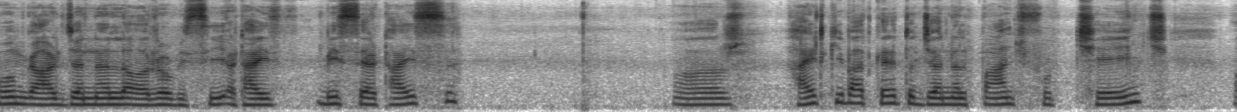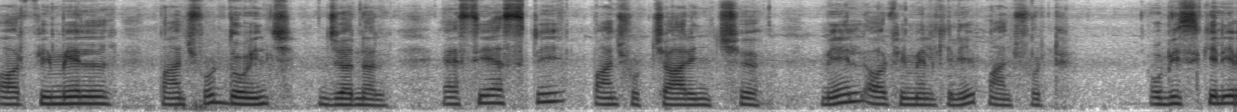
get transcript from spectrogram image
होम गार्ड जनरल और ओबीसी 28 20 से 28 और हाइट की बात करें तो जनरल पाँच फुट छः इंच और फीमेल पाँच फुट दो inch general. S C S T पाँच फुट चार इंच मेल और फीमेल के लिए पाँच फुट। ओबीसी के लिए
